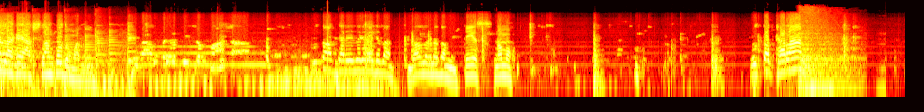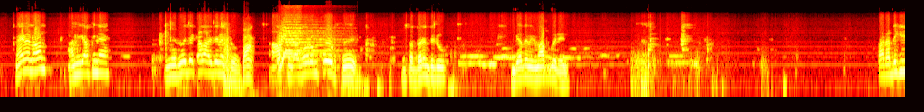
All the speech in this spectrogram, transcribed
এলাকায় আসলাম কদম আলী উস্তাদ গাড়ি এই জায়গায় রেখে যান যাওয়া লাগবে না সামনে ঠিক আছে নামো উস্তাদ খারান। নাইবে নন আমি যাচ্ছি না। রোজে কালা যাবে তো আজকে গরম পড়ছে। উস্তাদ ধরেন তো একটু। বেদবির মাফ করেন। পাটা দেখি।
